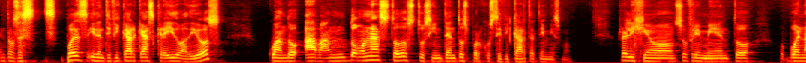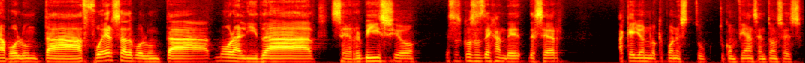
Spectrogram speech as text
Entonces, puedes identificar que has creído a Dios cuando abandonas todos tus intentos por justificarte a ti mismo. Religión, sufrimiento, buena voluntad, fuerza de voluntad, moralidad, servicio. Esas cosas dejan de, ser aquello en lo que pones tu, confianza. Entonces,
